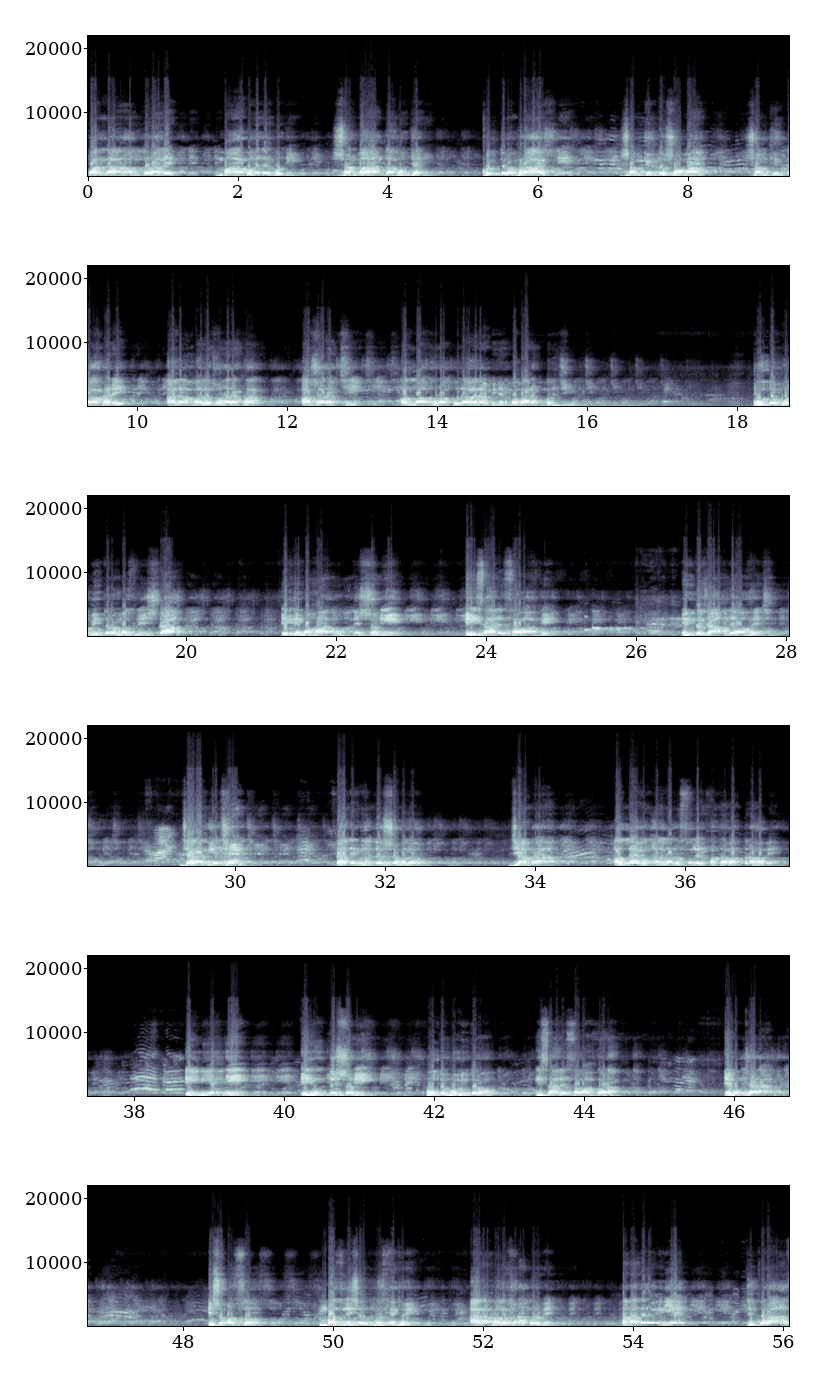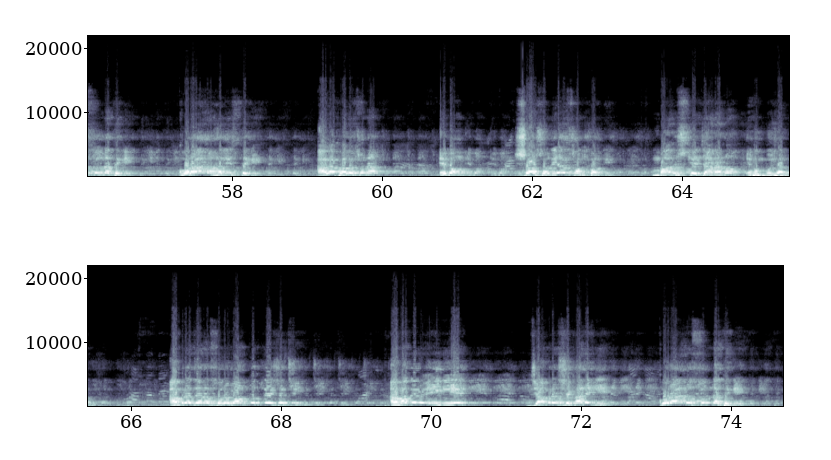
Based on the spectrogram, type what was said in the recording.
পর্দার অন্তরালে মা বোনেদের প্রতি সম্মান জ্ঞাপন জানিয়ে ক্ষুদ্র প্রয়াস নিয়ে সংক্ষিপ্ত সময় সংক্ষিপ্ত আকারে আলাপ আলোচনা রাখার আশা রাখছি আল্লাহ রাব্বুল আলামিনের মোবারক মর্জি। পুত পবিত্র মজলিসটা একটি মহৎ উদ্দেশ্য নিয়ে এই সালে সওয়াবকে ইন্তজাম দেওয়া হয়েছে। যারা দিয়েছেন, তাদের উদ্দেশ্য হলো যে আমরা আল্লাহ এবং আল্লাহ রসুলের কথাবার্তা হবে এই নিয়ত নিয়ে, এই উদ্দেশ্য নিয়ে পুত পবিত্র ইসালে সওয়াব গড়া। এবং যারা এই সমস্ত মজলিসে উপস্থিত হয়ে আলাপ আলোচনা করবেন তাদের ওই নিয়ে যে কোরআন সুন্না থেকে, কোরআন হাদিস থেকে আলাপ আলোচনা এবং সশরিয়াত সম্পর্কে মানুষকে জানানো এবং বোঝানো। আমরা যারা শ্রবণ করতে এসেছি আমাদেরও এই নিয়ে যে আমরা সেখানে গিয়ে কোরআন ও সুন্না থেকে,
